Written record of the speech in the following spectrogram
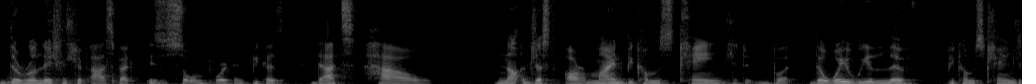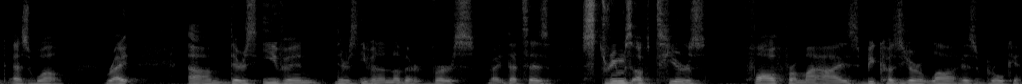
the relationship aspect is so important because that's how not just our mind becomes changed, but the way we live becomes changed as well, right? Um, there's even there's even another verse, right, that says, "Streams of tears fall from my eyes because your law is broken."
